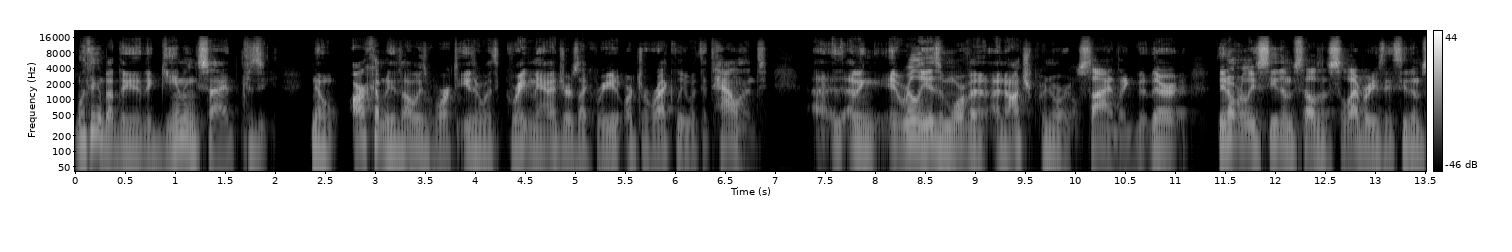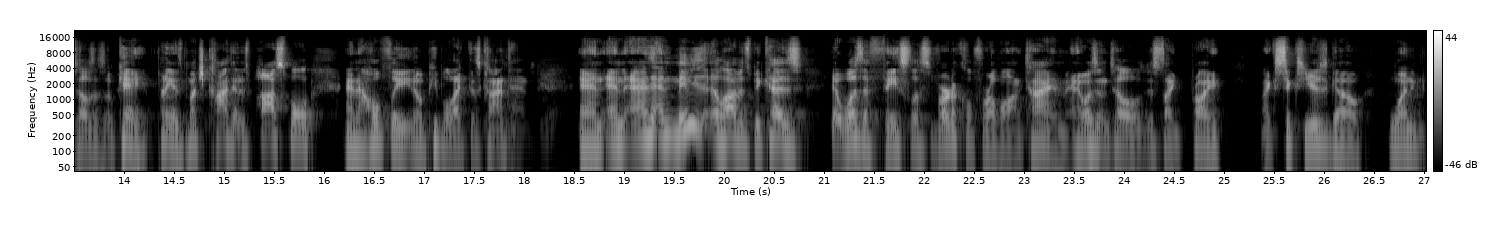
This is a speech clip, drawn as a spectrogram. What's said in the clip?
one thing about the the gaming side, because you know our company has always worked either with great managers like Reed or directly with the talent. Uh, I mean, it really is more of a, an entrepreneurial side. Like they're they don't really see themselves as celebrities. They see themselves as okay, putting as much content as possible, and hopefully you know people like this content. And, and and and maybe a lot of it's because it was a faceless vertical for a long time, and it wasn't until just like probably like six years ago when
